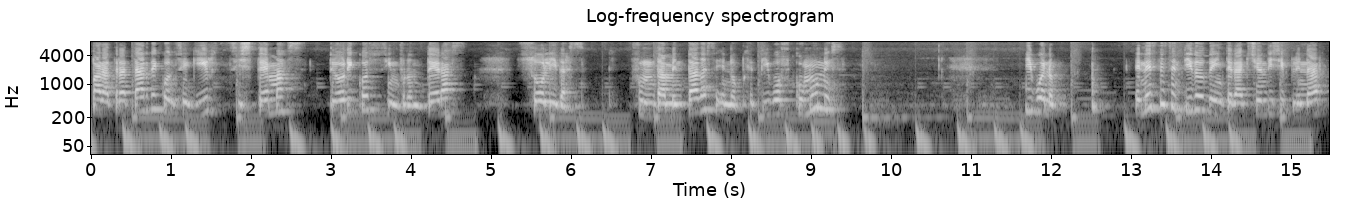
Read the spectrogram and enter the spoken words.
para tratar de conseguir sistemas teóricos sin fronteras sólidas, fundamentadas en objetivos comunes. Y bueno, en este sentido de interacción disciplinar,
